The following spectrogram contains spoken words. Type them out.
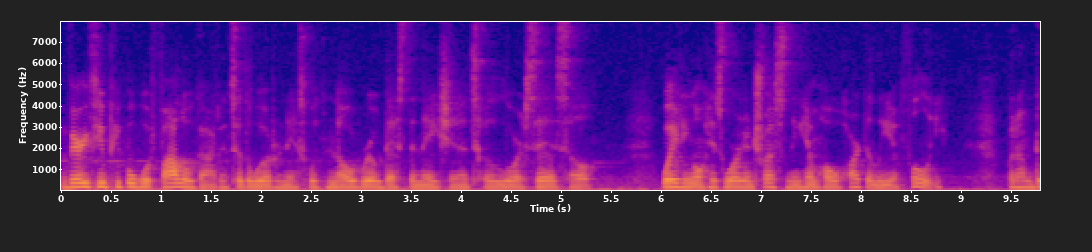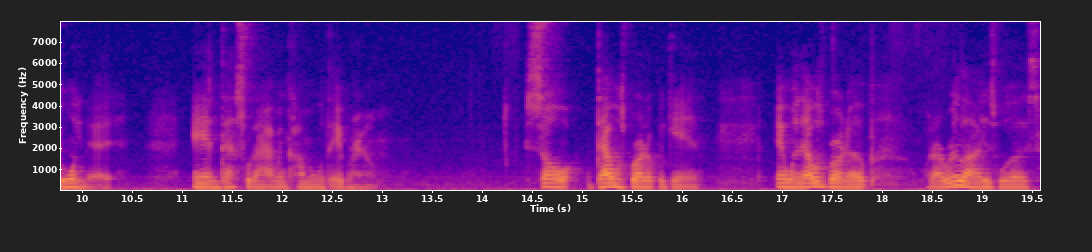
very few people would follow God into the wilderness with no real destination until the Lord says so. Waiting on His word and trusting Him wholeheartedly and fully. But I'm doing that. And that's what I have in common with Abraham. So that was brought up again. And when that was brought up, what I realized was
